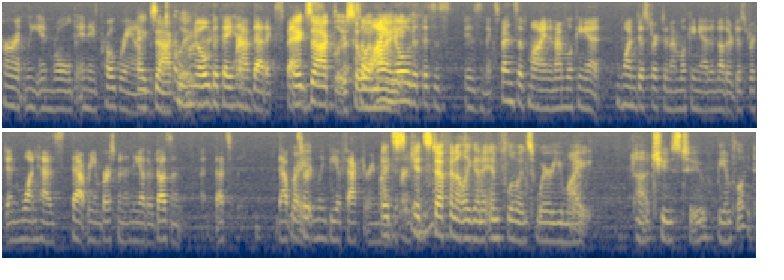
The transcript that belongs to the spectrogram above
currently enrolled in a program. Exactly, Who know that they have that expense. exactly, so So am I I, know that this is, is an expense of mine, and I'm looking at one district and I'm looking at another district, and one has that reimbursement and the other doesn't. That's, that would Right. certainly be a factor in my it's, decision. it's definitely gonna influence where you might, uh, choose to be employed.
